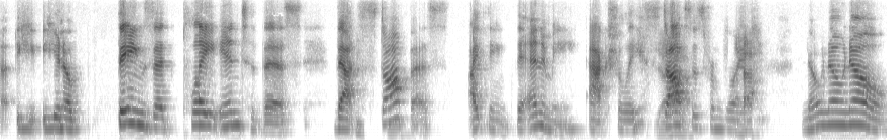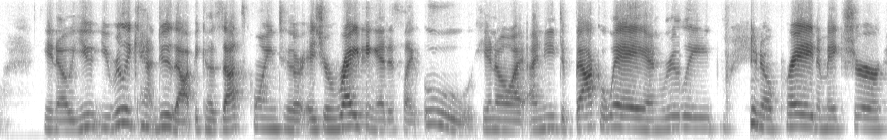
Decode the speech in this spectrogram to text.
uh, you know things that play into this that mm-hmm. stop us. I think the enemy actually stops yeah. us from going, yeah. no, no, no. You know, you you really can't do that because that's going to, as you're writing it, it's like, ooh, you know, I, I need to back away and really, you know, pray to make sure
